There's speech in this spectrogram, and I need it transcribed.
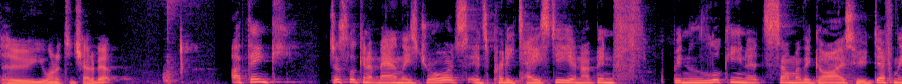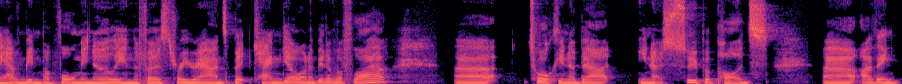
who you wanted to chat about? I think just looking at Manly's draw, it's it's pretty tasty, and I've been f- been looking at some of the guys who definitely haven't been performing early in the first three rounds, but can go on a bit of a flyer. Uh, talking about you know super pods, uh, I think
